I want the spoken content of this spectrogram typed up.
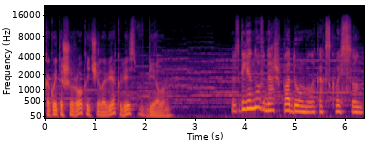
какой-то широкий человек, весь в белом. Взглянув, Даша подумала, как сквозь сон.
